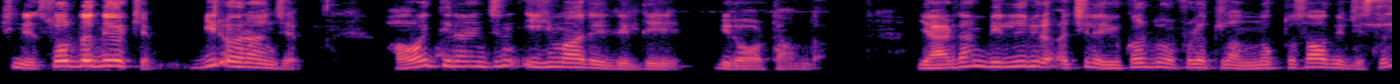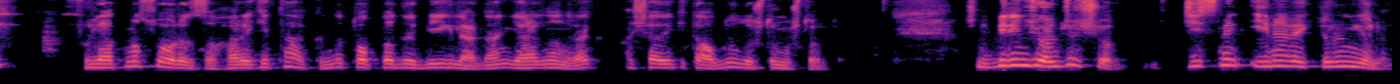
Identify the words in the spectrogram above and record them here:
Şimdi soruda diyor ki bir öğrenci hava direncinin ihmal edildiği bir ortamda yerden belirli bir açıyla yukarı doğru fırlatılan noktasal bir cismin fırlatma sonrası hareketi hakkında topladığı bilgilerden yararlanarak aşağıdaki tabloyu oluşturmuştur. Şimdi birinci öncül şu. Cismin ivme vektörünün yönü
